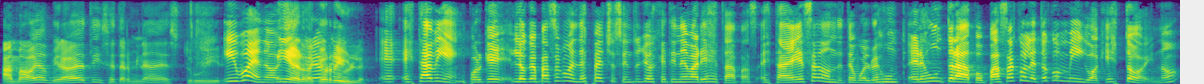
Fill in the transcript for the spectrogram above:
amaba y admiraba de ti se termina de destruir. Y bueno, Mierda, qué horrible. eh, está bien, porque lo que pasa con el despecho, siento yo, es que tiene varias etapas. Está esa donde te vuelves un, eres un trapo, pasa coleto conmigo, aquí estoy, ¿no?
